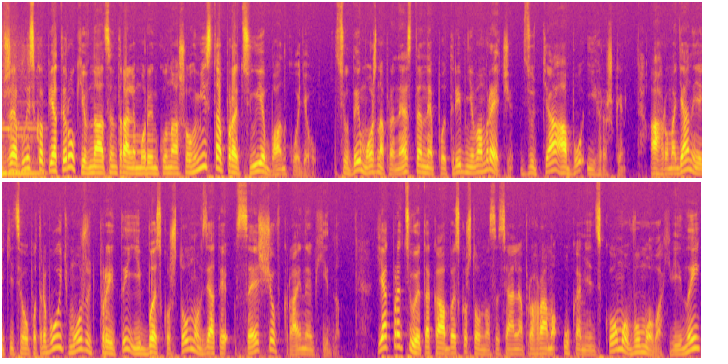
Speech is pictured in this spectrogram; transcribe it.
Вже близько п'яти років на центральному ринку нашого міста працює банк одягу. Сюди можна принести непотрібні вам речі, взуття або іграшки. А громадяни, які цього потребують, можуть прийти і безкоштовно взяти все, що вкрай необхідно. Як працює така безкоштовна соціальна програма у Кам'янському в умовах війни?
